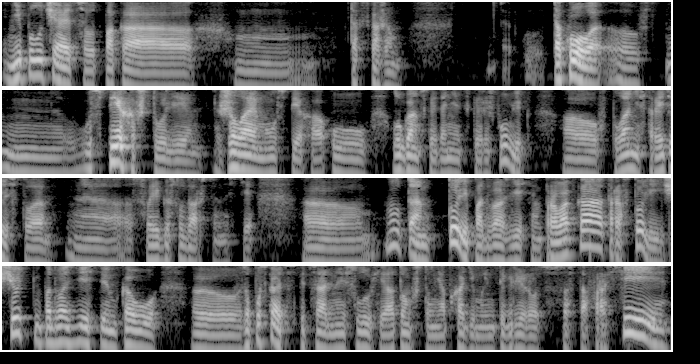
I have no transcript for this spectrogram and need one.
не получается вот пока, э, так скажем, такого э, успеха, что ли, желаемого успеха у Луганской и Донецкой республик э, в плане строительства э, своей государственности. Ну, там то ли под воздействием провокаторов, то ли еще под воздействием кого. Запускаются специальные слухи о том, что необходимо интегрироваться в состав России.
